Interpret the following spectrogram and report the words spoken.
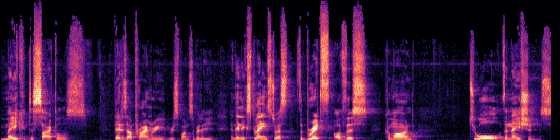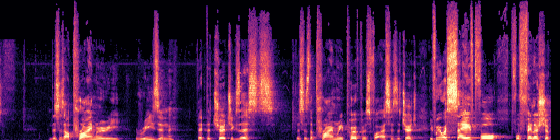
make disciples. That is our primary responsibility. And then explains to us the breadth of this command to all the nations. This is our primary reason that the church exists. This is the primary purpose for us as a church. If we were saved for, for fellowship,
